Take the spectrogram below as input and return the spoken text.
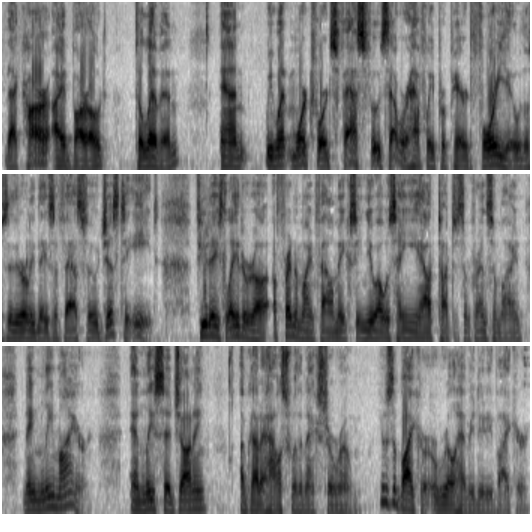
that car I had borrowed to live in, and we went more towards fast foods that were halfway prepared for you. Those are the early days of fast food, just to eat. A few days later, uh, a friend of mine found me because he knew I was hanging out, talked to some friends of mine named Lee Meyer. And Lee said, Johnny, I've got a house with an extra room. He was a biker, a real heavy duty biker.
